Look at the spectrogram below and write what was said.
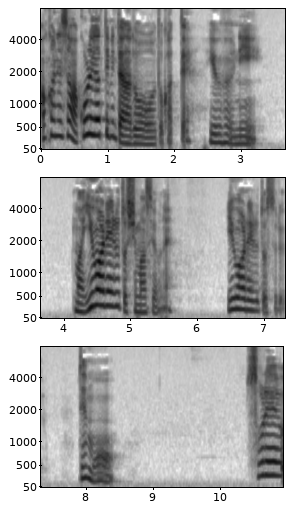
あかねさ、これやってみたらどうとかっていうふうに、まあ言われるとしますよね。言われるとする。でも、それ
